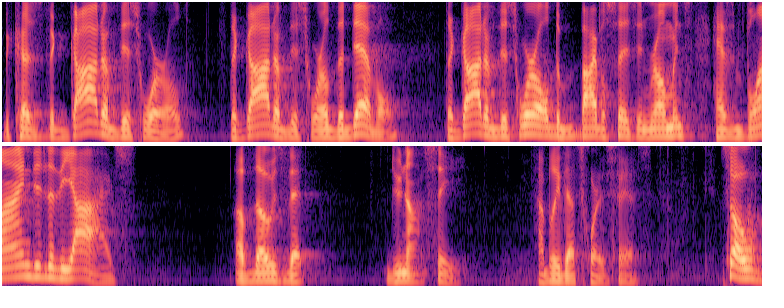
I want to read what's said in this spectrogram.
because the God of this world, the God of this world, the devil, the God of this world, the Bible says in Romans, has blinded the eyes of those that do not see. I believe that's what it says. So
